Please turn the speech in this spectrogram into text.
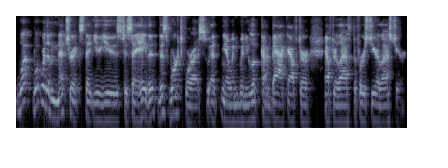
What, what were the metrics that you used to say, hey, th- this worked for us? At, you know, when, when you look kind of back after after last the first year last year.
